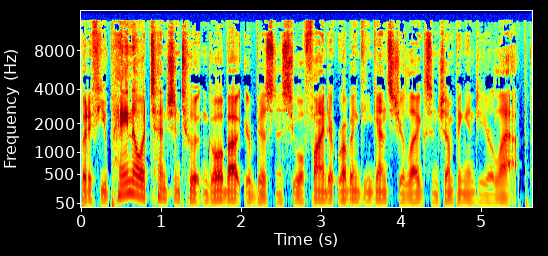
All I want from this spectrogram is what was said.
But if you pay no attention to it and go about your business, you will find it rubbing against your legs and jumping into your lap.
